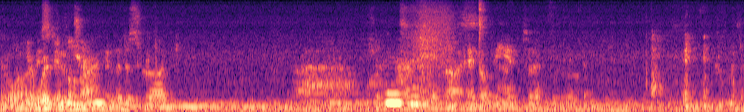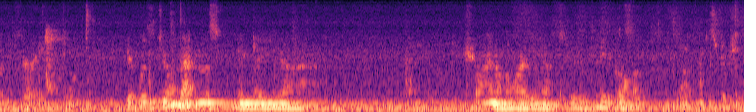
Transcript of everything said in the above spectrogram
Got a lot of work it in the train. In the described. Should Why is arrow, it- uh, end on the end too. It was doing that in this, in the, uh, train on the down too. Uh, description.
